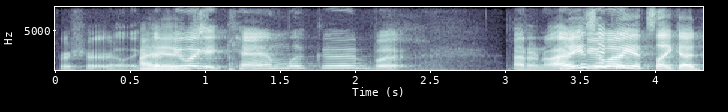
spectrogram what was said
for sure. Like I- I, feel like it can look good, but I don't know. I basically feel like, it's like a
